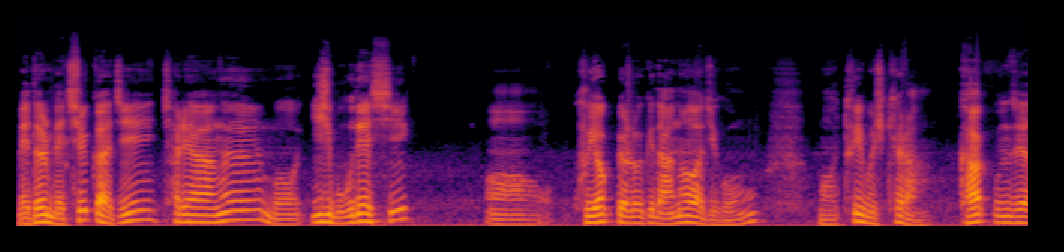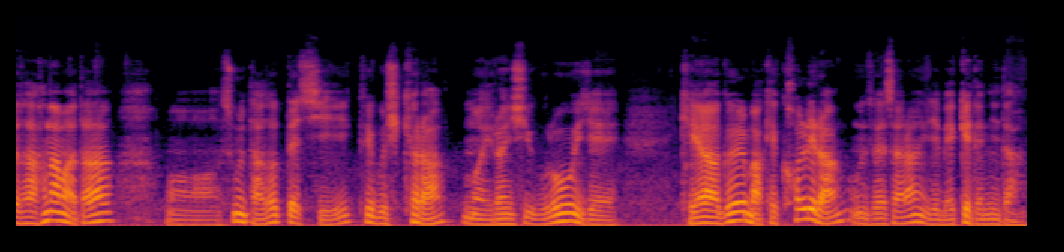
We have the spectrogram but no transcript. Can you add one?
매달 며칠까지 차량을 뭐 25대씩 어, 구역별로 이렇게 나눠가지고 뭐 투입을 시켜라. 각 운수회사 하나마다 뭐 25대씩 투입을 시켜라. 뭐 이런 식으로 이제 계약을 마켓 컬리랑 운수회사랑 이제 맺게 됩니다.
